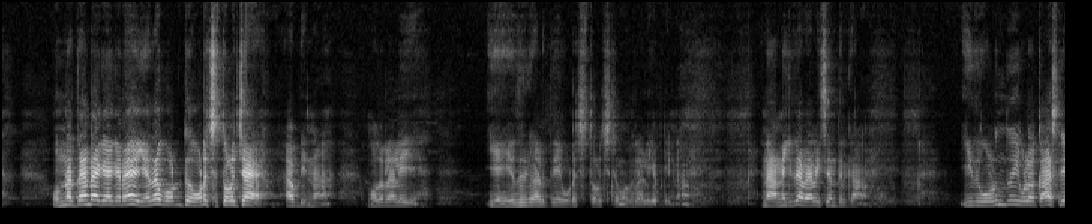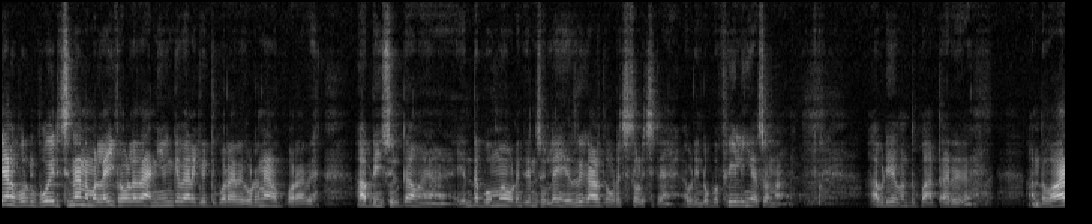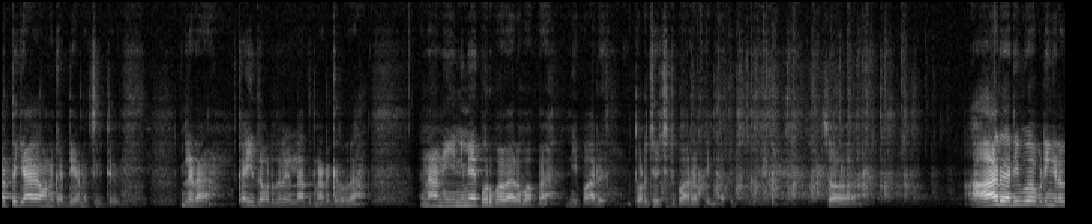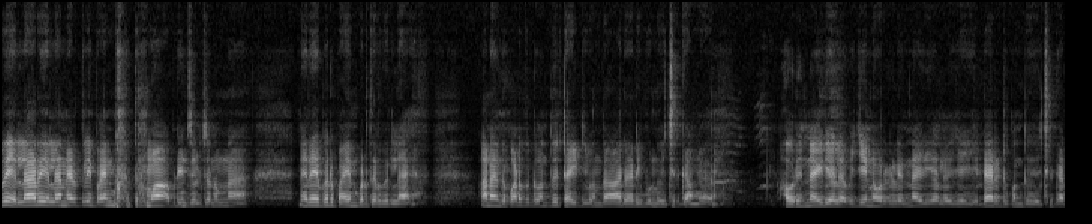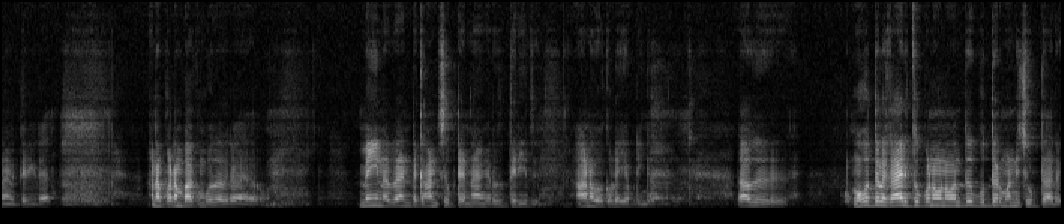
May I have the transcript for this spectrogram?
உன்னை தாண்டா கேட்குறேன் எதை போட்டு உடச்சி தொலைச்ச? அப்படின்னா முதலாளி என் எதிர்காலத்தையே உடச்சி தொலைச்சிட்ட முதலாளி அப்படின்னா. ஏன்னா அன்றைக்கி தான் வேலைக்கு சேர்ந்துருக்கான். இது ஒழுந்து இவ்வளோ காஸ்ட்லியான பொருள் போயிடுச்சுன்னா நம்ம லைஃப் அவ்வளோதான் நீ இங்கே வேலைக்கு வைக்க போகிறாரு உடனே அனுப்ப போகிறாரு அப்படின்னு சொல்லிட்டு அவன் எந்த பொம்மை உடஞ்சதுன்னு சொல்ல எதிர்காலத்தை உடச்சி தொலைச்சிட்டேன் அப்படின்னு ரொம்ப ஃபீலிங்காக சொன்னான். அப்படியே வந்து பார்த்தாரு. அந்த வார்த்தைக்காக அவனை கட்டி அணைச்சிக்கிட்டு இல்லைடா கை தவறுதல் எல்லாத்துக்கும் நடக்கிறது தான். நான் நீ இனிமேல் பொறுப்பாக வேலை பார்ப்ப. நீ பாரு தொடச்சி வச்சுட்டு பாரு அப்படின்னாரு. ஸோ ஆறு அறிவு அப்படிங்கிறத எல்லாரும் எல்லா நேரத்துலையும் பயன்படுத்துகிறோமா அப்படின்னு சொல்லி சொன்னோம்னா நிறைய பேர் பயன்படுத்துறது இல்லை. ஆனால் இந்த படத்துக்கு வந்து டைட்டில் வந்து ஆறு அறிவுன்னு வச்சுருக்காங்க. அவர் என்ன ஐடியாவில் விஜயன் அவர்கள் என்ன ஐடியாவில் விஜய் டைரக்டருக்கு வந்து வச்சுருக்காரு எனக்கு தெரியல. ஆனால் படம் பார்க்கும்போது அதில் மெயின் அதுதான் இந்த கான்செப்ட் என்னங்கிறது தெரியுது. ஆணவ கொலை அப்படிங்கிறது. அதாவது முகத்தில் காரி துப்பினவனை வந்து புத்தர் மன்னிச்சு விட்டார்.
